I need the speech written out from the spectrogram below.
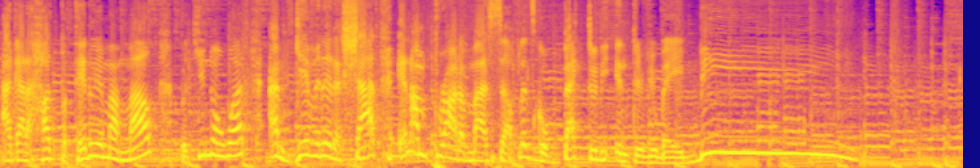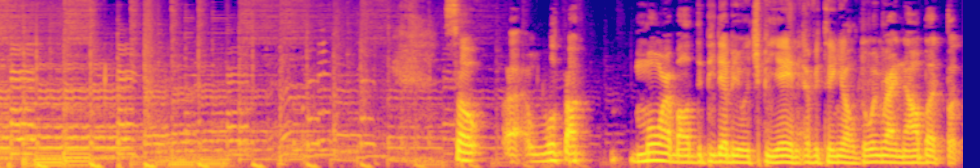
I got a hot potato in my mouth, but you know what? I'm giving it a shot and I'm proud of myself. Let's go back to the interview, baby. So, uh, we'll talk more about the PWHPA and everything y'all doing right now, but but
